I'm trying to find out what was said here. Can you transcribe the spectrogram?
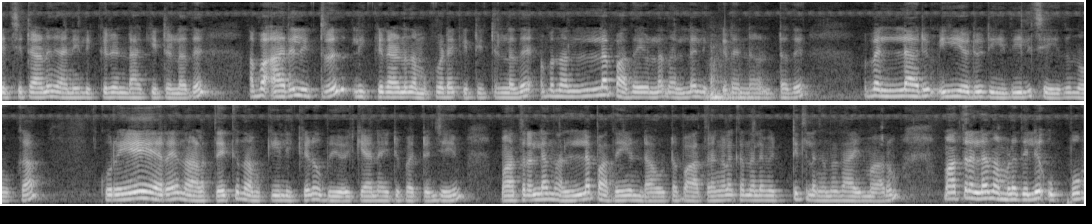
വെച്ചിട്ടാണ് ഞാൻ ഈ ലിക്വിഡ് ഉണ്ടാക്കിയിട്ടുള്ളത്. അപ്പോൾ അര ലിറ്റർ ലിക്വിഡാണ് നമുക്കിവിടെ കിട്ടിയിട്ടുള്ളത്. അപ്പോൾ നല്ല പതയുള്ള നല്ല ലിക്വിഡ് തന്നെയാണ് ഇട്ടത് അപ്പോൾ എല്ലാവരും ഈ ഒരു രീതിയിൽ ചെയ്ത് നോക്കാം. കുറേയേറെ നാളത്തേക്ക് നമുക്ക് ഈ ലിക്വിഡ് ഉപയോഗിക്കാനായിട്ട് പറ്റും ചെയ്യും. മാത്രമല്ല നല്ല പതയുണ്ടാവും കേട്ടോ പാത്രങ്ങളൊക്കെ നല്ല വെട്ടിത്തിളങ്ങുന്നതായി മാറും. മാത്രമല്ല നമ്മളിതിൽ ഉപ്പും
